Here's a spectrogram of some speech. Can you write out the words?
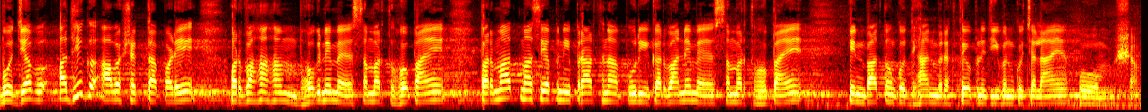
वो जब अधिक आवश्यकता पड़े और वहाँ हम भोगने में समर्थ हो पाएँ, परमात्मा से अपनी प्रार्थना पूरी करवाने में समर्थ हो पाएँ, इन बातों को ध्यान में रखते हुए अपने जीवन को चलाएँ। ओम शम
